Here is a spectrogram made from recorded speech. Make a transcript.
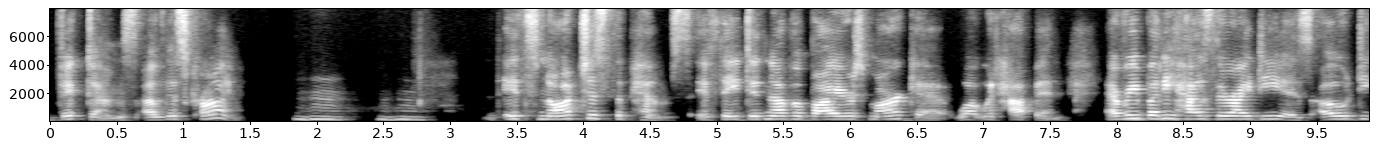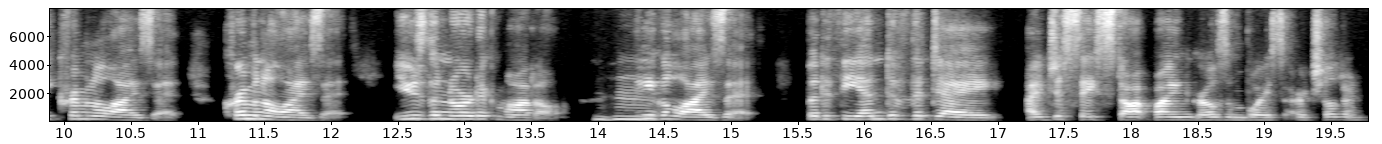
victims of this crime. It's not just the pimps. If they didn't have a buyer's market, what would happen? Everybody has their ideas. Oh, decriminalize it, criminalize it, use the Nordic model, mm-hmm. legalize it. But at the end of the day, I just say stop buying girls and boys our children.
